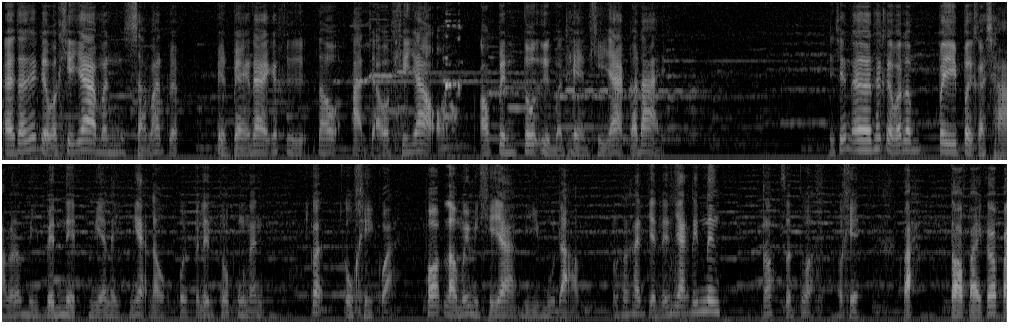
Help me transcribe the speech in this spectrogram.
เออแต่ถ้าเกิดว่าเคย่ามันสามารถแบบเปลี่ยนแปลงได้ก็คือ เราอาจจะเอาเคย่าออก เอาเป็นตัวอื่นมาแทนเคย่าก็ได้ อย่างเช่นเออถ้าเกิดว่าเราไปเปิดกระชามาแล้วมีเบนเน็ตมีอะไรอย่างเงี้ยเราควรไปเล่นตัวพวกนั้น ก็โอเคกว่า เพราะเราไม่มีเคย่ามีหมู่ดาวมันค่อนข้างจะเล่นยากนิดนึงเนาะส่วนตัวโอเคไปะต่อไปก็ไป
